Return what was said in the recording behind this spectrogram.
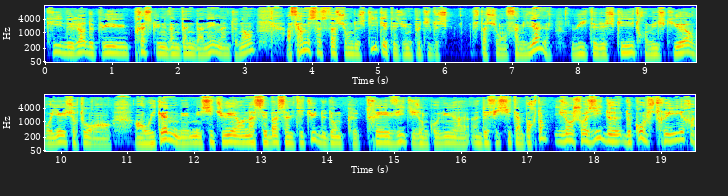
qui déjà depuis presque une vingtaine d'années maintenant a fermé sa station de ski qui était une petite station familiale, 8 téléskis, 3000 skieurs, vous voyez, surtout en, en week-end, mais, mais situés en assez basse altitude, donc très vite ils ont connu un, déficit important. Ils ont choisi de, de construire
